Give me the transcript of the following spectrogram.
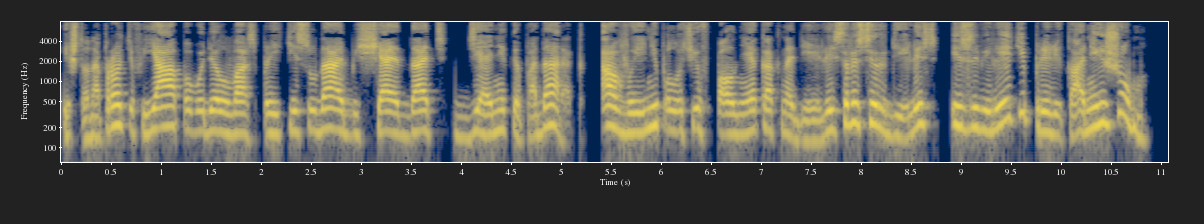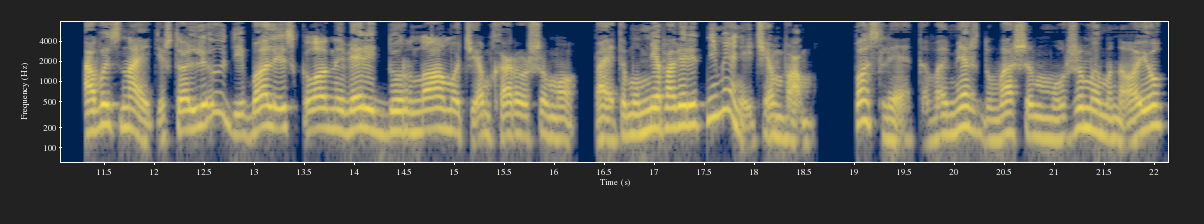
и что, напротив, я побудил вас прийти сюда, обещая дать денег и подарок, а вы, не получив вполне, как надеялись, рассердились и завели эти пререкания и шум. А вы знаете, что люди более склонны верить дурному, чем хорошему, поэтому мне поверят не менее, чем вам. После этого между вашим мужем и мною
